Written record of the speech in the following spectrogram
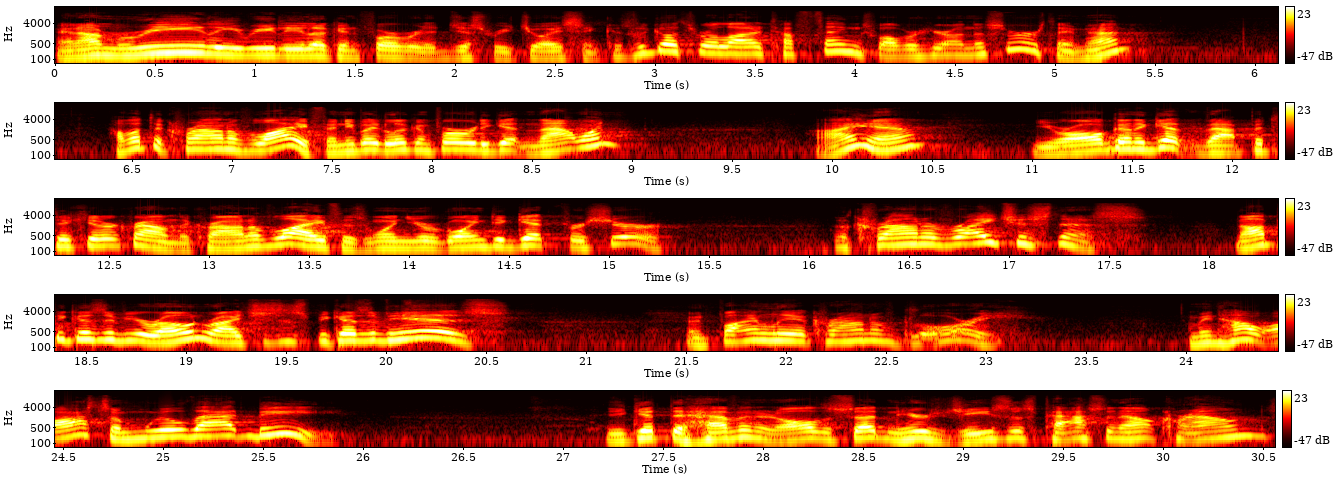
And I'm really, really looking forward to just rejoicing because we go through a lot of tough things while we're here on this earth. Amen? How about the crown of life? Anybody looking forward to getting that one? I am. You're all going to get that particular crown. The crown of life is one you're going to get for sure. A crown of righteousness. Not because of your own righteousness, because of His. And finally, a crown of glory. I mean, how awesome will that be? You get to heaven, and all of a sudden, here's Jesus passing out crowns.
